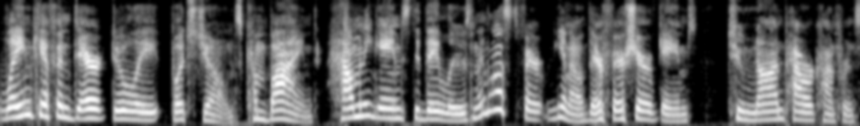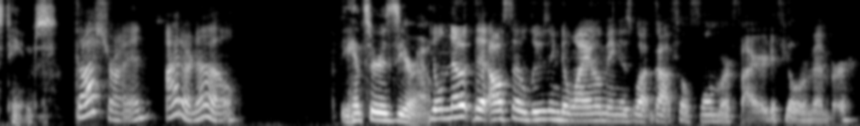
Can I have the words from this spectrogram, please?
Lane Kiffin, Derek Dooley, Butch Jones combined, how many games did they lose? And they lost fair, you know, their fair share of games to non-power conference teams. Gosh, Ryan, I don't know. The answer is zero. You'll note that also losing to Wyoming is what got Phil Fulmer fired, if you'll remember.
